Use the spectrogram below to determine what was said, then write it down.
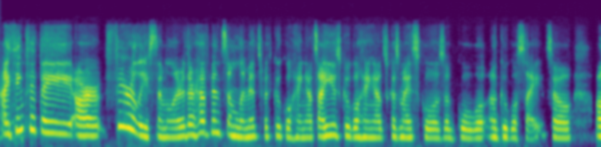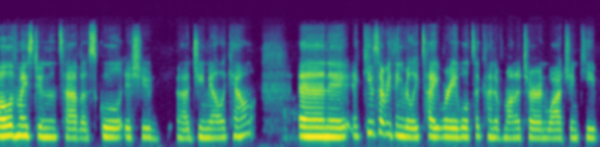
I think that they are fairly similar. There have been some limits with Google Hangouts. I use Google Hangouts because my school is a Google a Google site. So all of my students have a school issued uh, Gmail account. And it, it keeps everything really tight. We're able to kind of monitor and watch and keep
